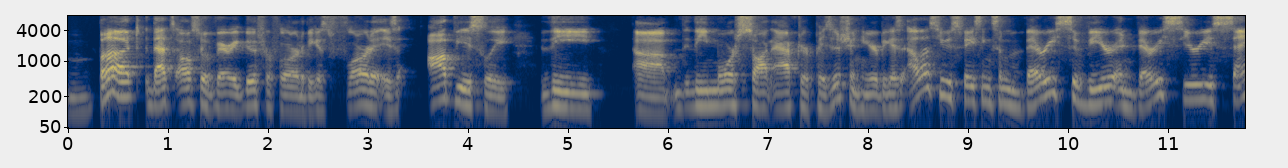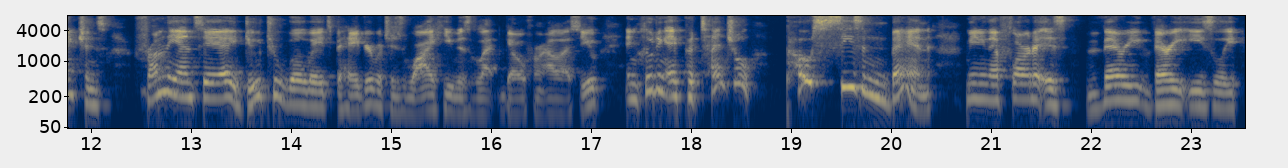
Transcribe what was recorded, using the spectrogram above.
But that's also very good for Florida because Florida is obviously the uh, the more sought after position here because LSU is facing some very severe and very serious sanctions from the NCAA due to Will Wade's behavior, which is why he was let go from LSU, including a potential postseason ban, meaning that Florida is very, very easily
